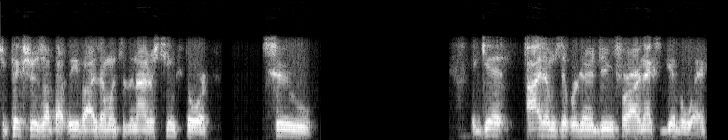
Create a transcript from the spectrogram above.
some pictures up at Levi's. I went to the Niners team store to get items that we're going to do for our next giveaway.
